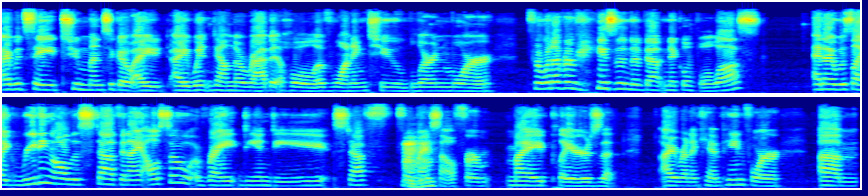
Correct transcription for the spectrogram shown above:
i would say two months ago i i went down the rabbit hole of wanting to learn more for whatever reason about Nicol Bolas. And I was like reading all this stuff and I also write D&D stuff for mm-hmm. myself for my players that I run a campaign for. Um,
